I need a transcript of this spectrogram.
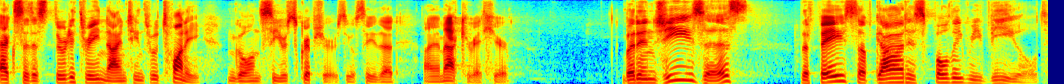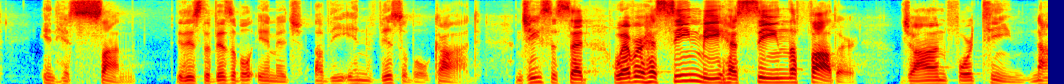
Exodus 33, 19 through 20. And go and see your scriptures. You'll see that I am accurate here. But in Jesus, The face of God is fully revealed in his Son. It is the visible image of the invisible God. And Jesus said, Whoever has seen me has seen the Father. John 14, 9.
